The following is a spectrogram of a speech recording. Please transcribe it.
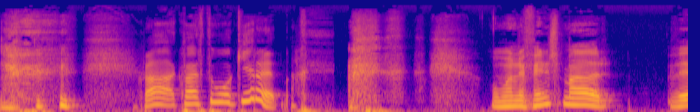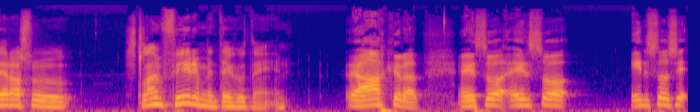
Hvað, hvað ert þú að gera hérna? Og manni finnst maður vera svo slæm fyrirmynd akkurat. Eins og, eins og eins og það sé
